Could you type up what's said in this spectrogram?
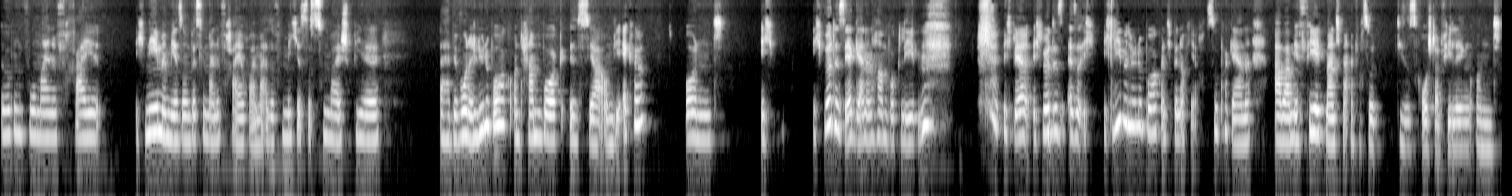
irgendwo meine freie ich nehme mir so ein bisschen meine Freiräume. Also für mich ist es zum Beispiel, äh, wir wohnen in Lüneburg und Hamburg ist ja um die Ecke und ich, ich würde sehr gerne in Hamburg leben. Ich wäre, ich würde, also ich, ich liebe Lüneburg und ich bin auch hier auch super gerne, aber mir fehlt manchmal einfach so dieses Großstadtfeeling und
